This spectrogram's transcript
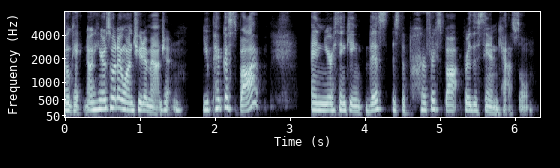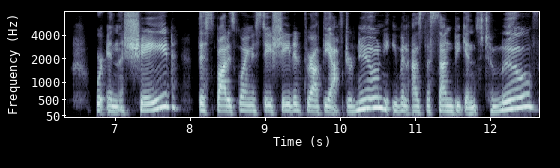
Okay, now here's what I want you to imagine you pick a spot and you're thinking, this is the perfect spot for the sandcastle. We're in the shade. This spot is going to stay shaded throughout the afternoon, even as the sun begins to move.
